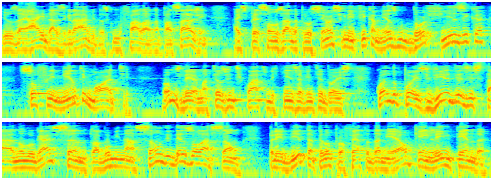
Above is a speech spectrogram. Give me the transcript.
que usa ai das grávidas, como fala na passagem, a expressão usada pelo Senhor significa mesmo dor física, sofrimento e morte. Vamos ler Mateus 24, de 15 a 22. Quando, pois, virdes estar no lugar santo, abominação de desolação, predita pelo profeta Daniel, quem lê entenda.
